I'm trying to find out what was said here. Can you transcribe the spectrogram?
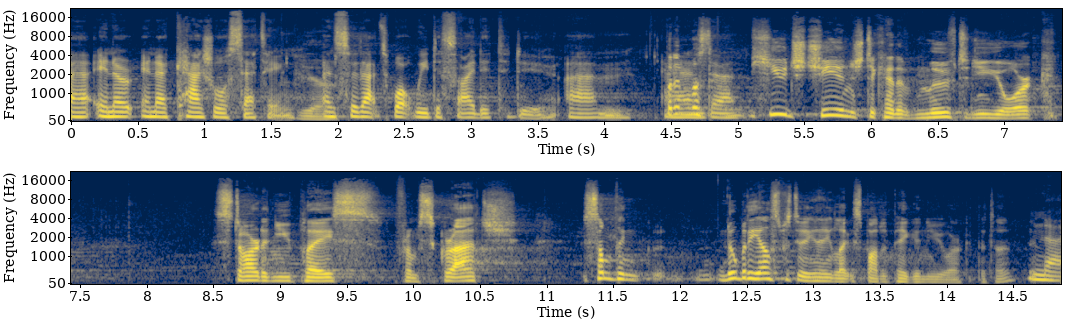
uh, in a in a casual setting, Yeah. and so that's what we decided to do. Um, But it and, must uh, huge change to kind of move to New York, start a new place from scratch. Something nobody else was doing anything like Spotted Pig in New York at the time. no,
